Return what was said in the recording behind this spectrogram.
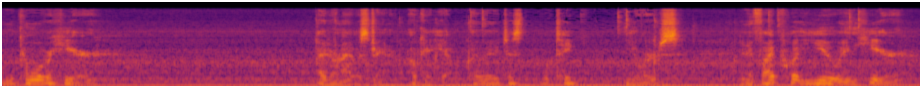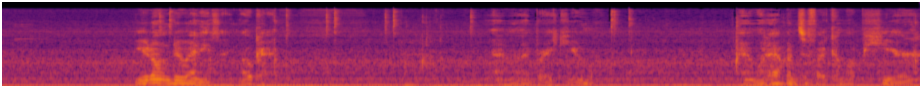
And we come over here. I don't have a strainer. Okay, yeah. We just we'll take yours. And if I put you in here, you don't do anything. Okay. And then I break you. And what happens if I come up here?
